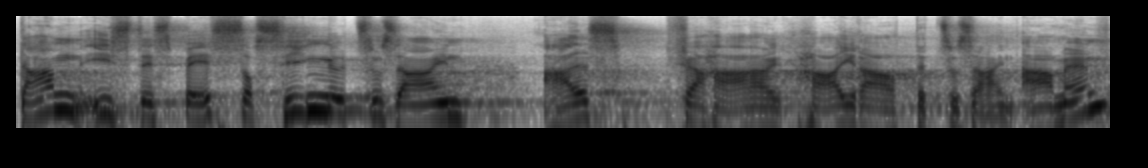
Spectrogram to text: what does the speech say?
dann ist es besser, Single zu sein, als verheiratet zu sein. Amen.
